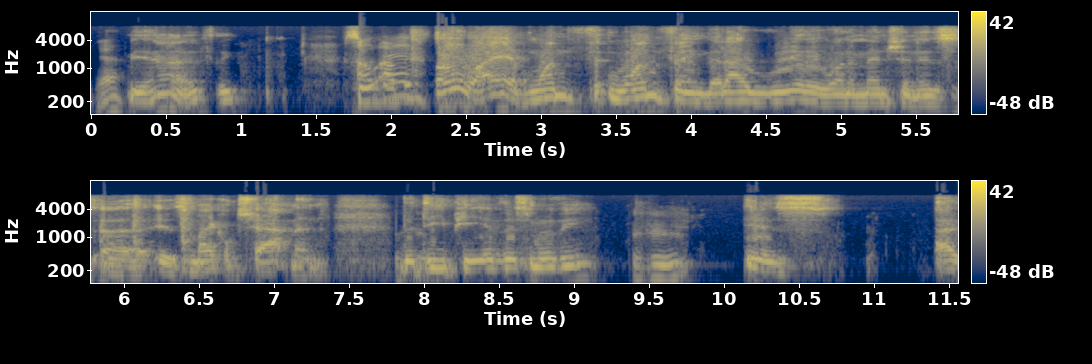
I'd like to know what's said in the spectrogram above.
yeah. Yeah. I think. So oh, I have one th- one thing that I really want to mention is uh, is Michael Chapman, the DP of this movie, is I,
